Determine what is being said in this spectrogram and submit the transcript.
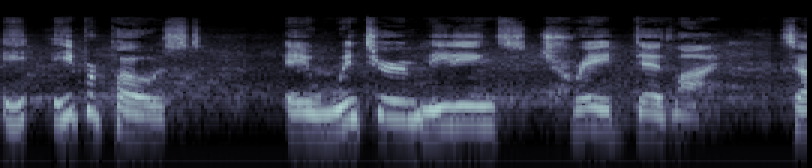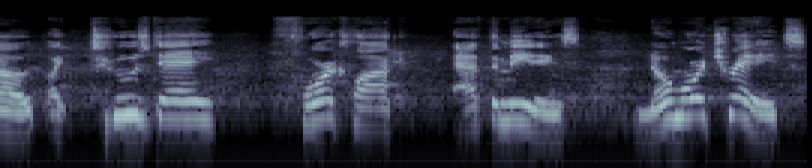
he he proposed a winter meetings trade deadline. So like Tuesday, four o'clock at the meetings, no more trades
